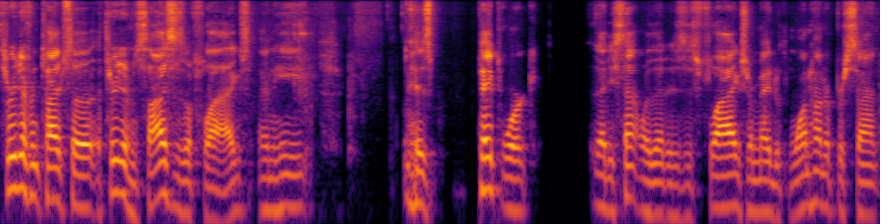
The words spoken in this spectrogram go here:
three different types of three different sizes of flags. And he his paperwork that he sent with it is his flags are made with 100%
